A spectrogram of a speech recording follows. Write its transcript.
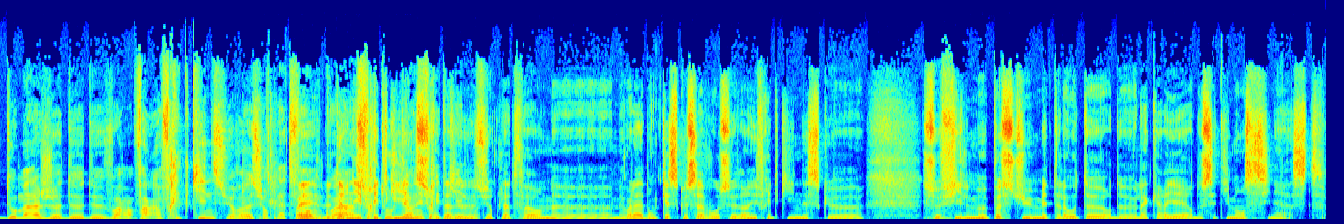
dommage de, de voir enfin un Friedkin sur euh, sur plateforme. Ouais, le quoi. dernier le dernier sur, ouais. plateforme. euh, mais voilà, donc qu'est-ce que ça vaut ce dernier Friedkin? Est-ce que ce film posthume est à la hauteur de la carrière de cet immense cinéaste?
